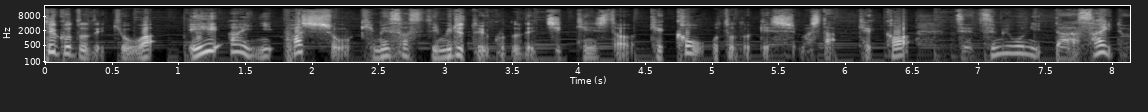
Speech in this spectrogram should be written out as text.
ということで今日は AI にファッションを決めさせてみるということで実験した結果をお届けしました。結果は絶妙にダサいと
